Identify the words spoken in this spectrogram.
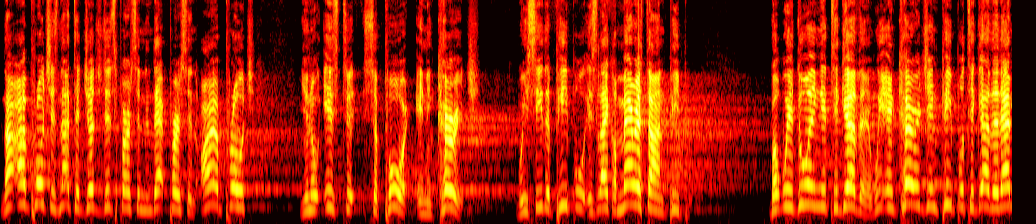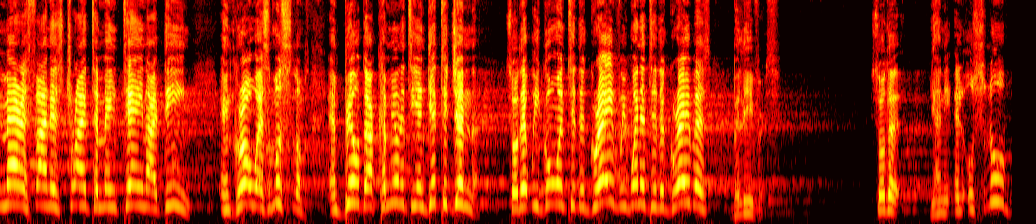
Now, our approach is not to judge this person and that person. Our approach, you know, is to support and encourage. We see the people is like a marathon people, but we're doing it together. We're encouraging people together. That marathon is trying to maintain our deen and grow as Muslims and build our community and get to Jannah so that we go into the grave. We went into the grave as believers. So that يعني الأسلوب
